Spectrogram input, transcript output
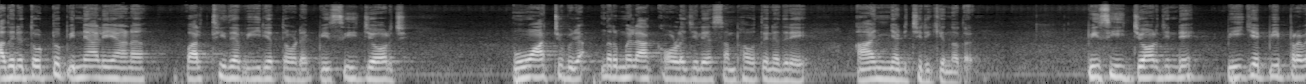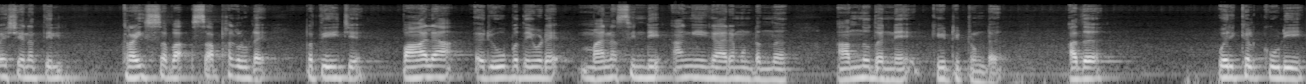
അതിന് തൊട്ടു പിന്നാലെയാണ് വർദ്ധിത വീര്യത്തോടെ പി സി ജോർജ് മൂവാറ്റുപുഴ നിർമ്മല കോളേജിലെ സംഭവത്തിനെതിരെ ആഞ്ഞടിച്ചിരിക്കുന്നത്. പി സി ജോർജിന്റെ ബി ജെ പി പ്രവേശനത്തിൽ ക്രൈസ്തവ സഭകളുടെ പ്രത്യേകിച്ച് പാല രൂപതയുടെ മനസ്സിന്റെ അംഗീകാരമുണ്ടെന്ന് അന്നു തന്നെ കേട്ടിട്ടുണ്ട്. അത് ഒരിക്കൽ കൂടി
